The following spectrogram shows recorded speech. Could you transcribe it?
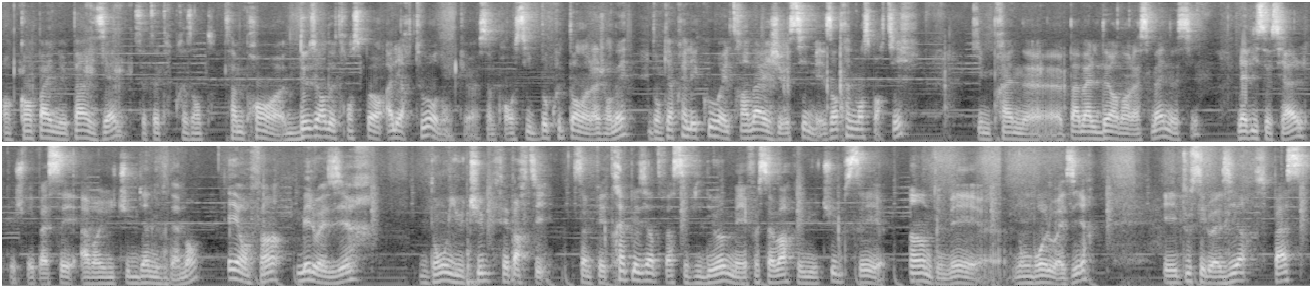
en campagne parisienne, cette être présente. Ça me prend euh, deux heures de transport aller-retour, donc euh, ça me prend aussi beaucoup de temps dans la journée. Donc après les cours et le travail, j'ai aussi mes entraînements sportifs, qui me prennent pas mal d'heures dans la semaine aussi. La vie sociale, que je fais passer avant YouTube bien évidemment. Et enfin, mes loisirs, dont YouTube fait partie. Ça me fait très plaisir de faire ces vidéos, mais il faut savoir que YouTube, c'est un de mes euh, nombreux loisirs. Et tous ces loisirs se passent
